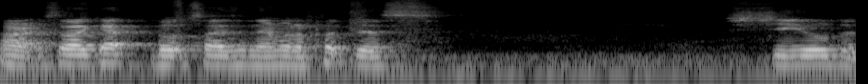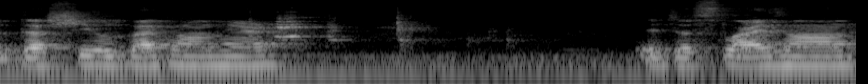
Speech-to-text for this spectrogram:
All right, so I got both sides in there. I'm gonna put this shield, the dust shield back on here. It just slides on.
